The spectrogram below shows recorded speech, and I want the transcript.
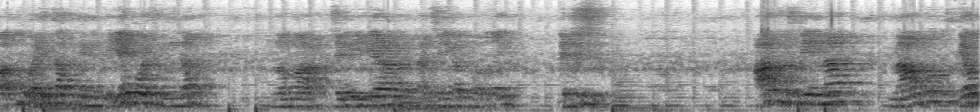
ಬಂದು ಒಳಿತಾಗ್ತೀನಿ ಅಂತ ಏಕ ವರ್ಷದಿಂದ ನಮ್ಮ ಜನ ಹಿರಿಯರ ಚೆನ್ನಿಗಪ್ಪವನ್ನು ಎದುರಿಸಿದ್ರು ಆ ದೃಷ್ಟಿಯಿಂದ ನಾವು ದೇವ್ರ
